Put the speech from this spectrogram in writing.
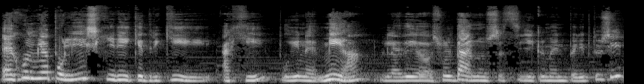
Έχουν μια πολύ ισχυρή κεντρική αρχή που είναι μία, δηλαδή ο Σουλτάνος στη συγκεκριμένη περίπτωση,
